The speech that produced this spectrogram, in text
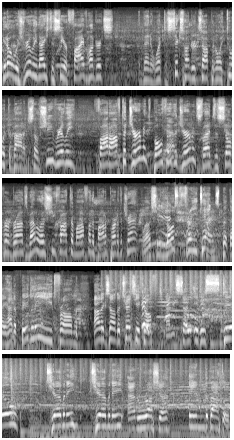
You know, it was really nice to see her 500ths, and then it went to 600ths up and only two at the bottom. So she really fought off the Germans. Both Yeah. of the German sleds, the silver and bronze medalists, she fought them off on the bottom part of the track. Well, she lost three tenths, but they had a big lead from Alexander Tretiakov, and so it is still Germany, Germany, and Russia in the battle.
